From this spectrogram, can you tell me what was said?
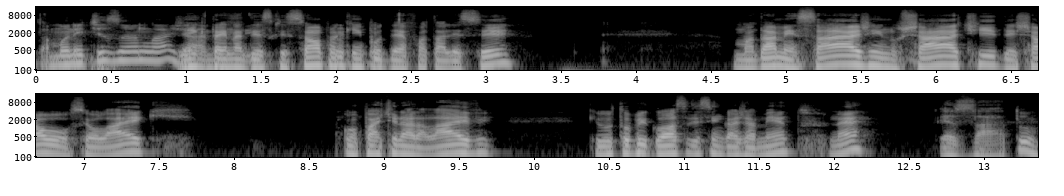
Tá monetizando lá já. link tá aí na filho. descrição para quem puder fortalecer. Mandar mensagem no chat, deixar o seu like, compartilhar a live, que o YouTube gosta desse engajamento, né? Exato.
